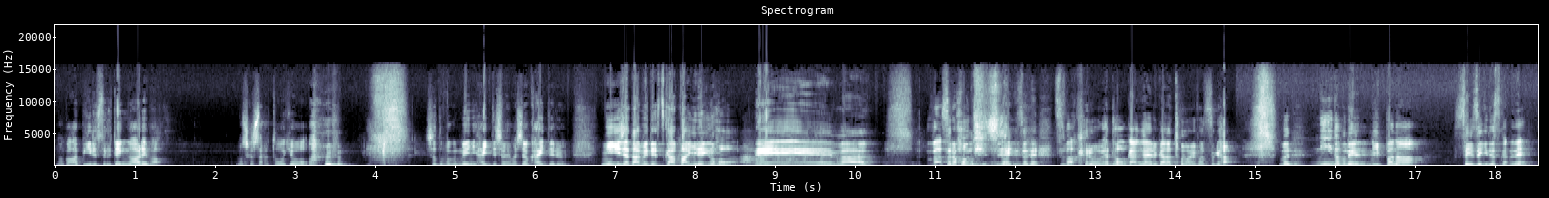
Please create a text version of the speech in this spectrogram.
なんかアピールする点があればもしかしたら投票。ちょっと僕目に入ってしまいましたよ書いてる。2位じゃダメですか？倍蓮舫ねえ。まあまあそれ本人次第ですよね。つば九郎がどう考えるかだと思いますが、まあ、2位でもね立派な成績ですからね。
